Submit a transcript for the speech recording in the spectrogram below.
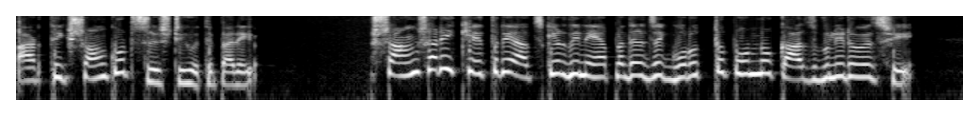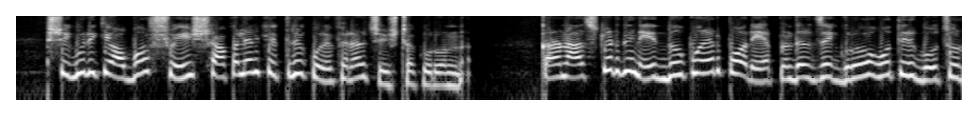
আর্থিক সংকট সৃষ্টি হতে পারে। সাংসারিক ক্ষেত্রে আজকের দিনে আপনাদের যে গুরুত্বপূর্ণ কাজগুলি রয়েছে, সেগুলিকে অবশ্যই সকালের ক্ষেত্রে করে ফেলার চেষ্টা করুন। কারণ আজকের দিনে দুপুরের পরে আপনাদের যে গ্রহগতির গোচর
